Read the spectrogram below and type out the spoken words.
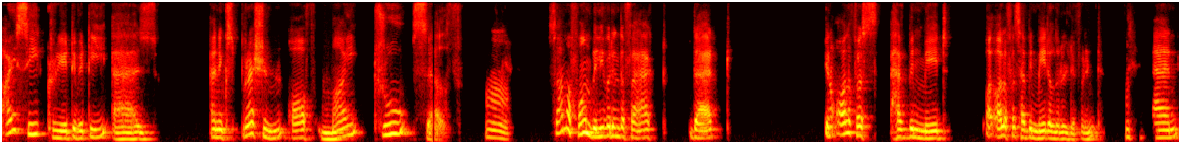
I see creativity as an expression of my true self. Mm. So I'm a firm believer in the fact that you know all of us have been made all of us have been made a little different and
